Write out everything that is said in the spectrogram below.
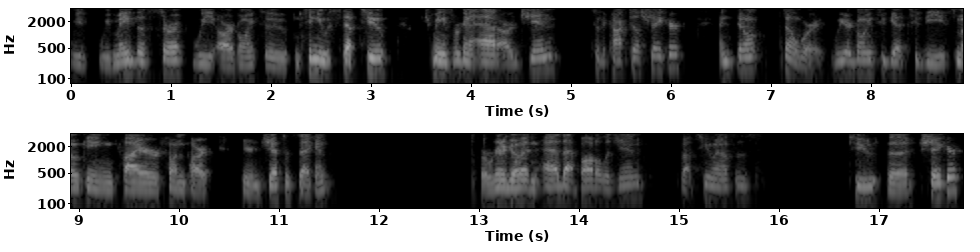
we've we've made the syrup. We are going to continue with step two, which means we're going to add our gin to the cocktail shaker. And don't don't worry, we are going to get to the smoking fire fun part here in just a second. But we're going to go ahead and add that bottle of gin. It's about two ounces to the shaker.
